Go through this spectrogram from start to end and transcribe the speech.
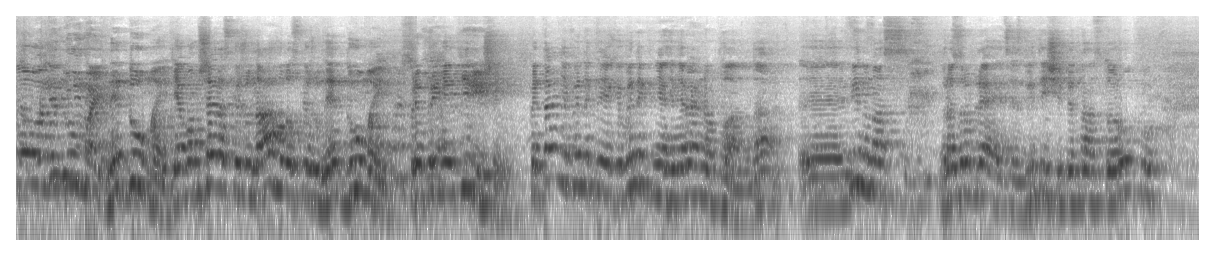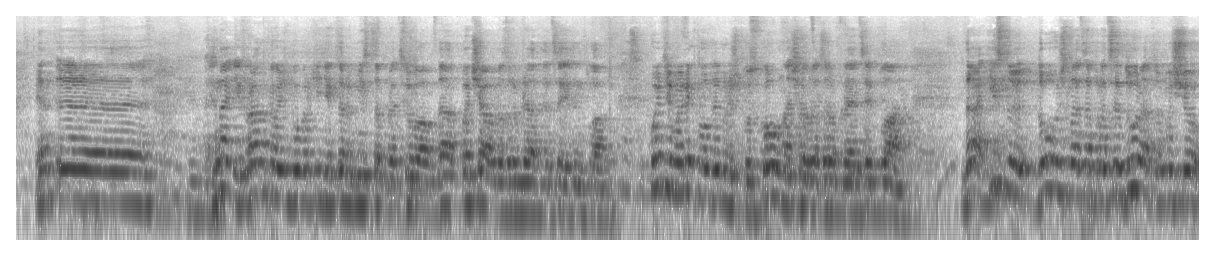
слово не думай. Не думають. Я вам ще раз кажу, наголос кажу, не думають при прийнятті рішень. Питання виникне як виникнення генерального плану. Да? Е, він у нас розробляється з 2015 року. Е, е, Геннадій Франкович був архітектором міста, працював, да, почав розробляти цей генплан. Потім Олег Володимирович Пусков почав розробляти цей план. Да, дійсно довго йшла ця процедура, тому що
